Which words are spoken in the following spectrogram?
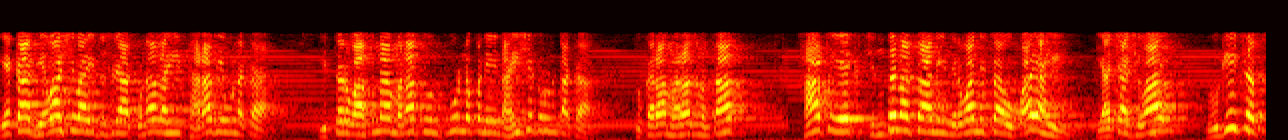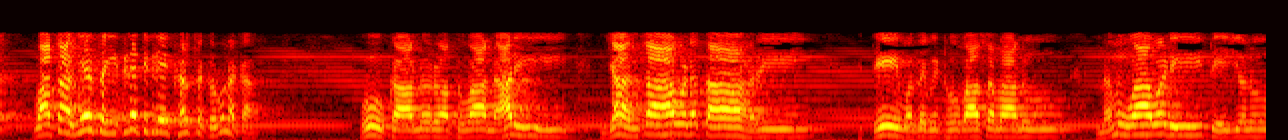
एका देवाशिवाय दुसऱ्या कुणालाही थारा देऊ नका. इतर वासना मनातून पूर्णपणे नाहीशे करून टाका. तुकाराम महाराज म्हणतात हाच एक चिंतनाचा आणि निर्वाणीचा उपाय आहे. याच्याशिवाय उगीच वाचा व्यर्थ इकडे तिकडे खर्च करू नका. हो का नर अथवा नारी ज्यांचा आवडता हरी ते मज विठोबा समानू नमू आवडी ते जनू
